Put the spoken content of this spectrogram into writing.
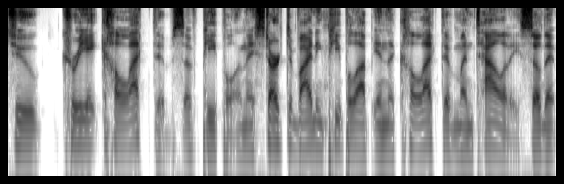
to create collectives of people and they start dividing people up in the collective mentality so that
